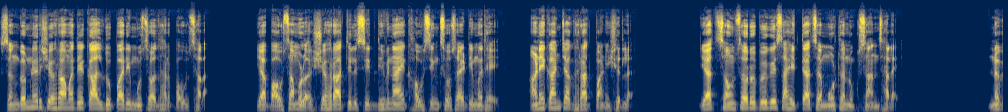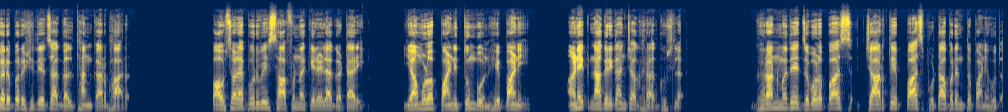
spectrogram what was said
Sangamner शहरामध्ये काल दुपारी मुसळधार पाऊस झाला. या पावसामुळं शहरातील सिद्धिविनायक हाऊसिंग सोसायटीमध्ये अनेकांच्या घरात पाणी शिरलं. यात संसारोपयोगी साहित्याचं मोठं नुकसान झालंय. नगर परिषदेचा गलथान कारभार. पावसाळ्यापूर्वी साफ न केलेल्या गटारी. यामुळं पाणी तुंबून हे पाणी अनेक नागरिकांच्या घरात घुसलं. घरांमध्ये जवळपास चार ते पाच फुटापर्यंत पाणी होतं.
